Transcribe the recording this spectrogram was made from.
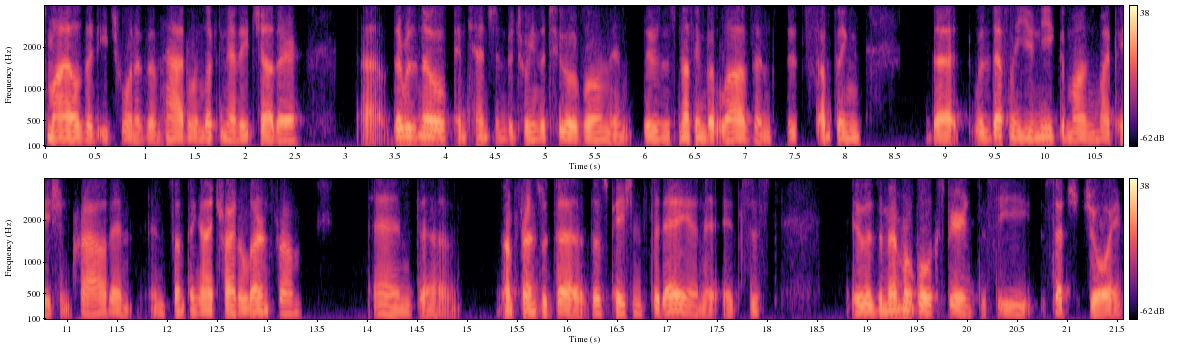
smiles that each one of them had when looking at each other. Uh, there was no contention between the two of them, and there was just nothing but love. And it's something that was definitely unique among my patient crowd, and and something I try to learn from. And uh, I'm friends with the, those patients today, and it, it's just it was a memorable experience to see such joy.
